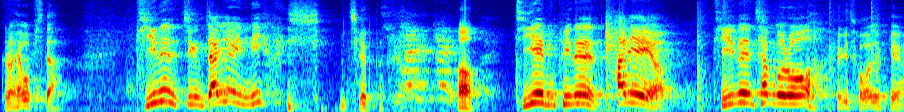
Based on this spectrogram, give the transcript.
그럼 해봅시다. d는 지금 잘려있니? 미치겠다. 8, 8. 어, D의 부피는 8이에요. D는 참고로 여기 적어줄게요.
